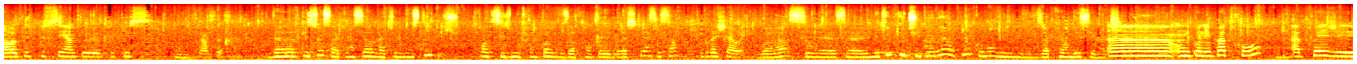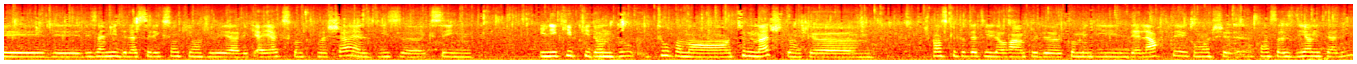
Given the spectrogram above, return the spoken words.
aurait pu pousser un peu plus grâce à ça. Dernière question, ça concerne la League. Je crois que si je ne me trompe pas, vous affrontez Brescia, c'est ça? Brescia, oui. Voilà, c'est une équipe que tu connais un peu? Comment vous, appréhendez ces matchs? Euh, On ne connaît pas trop. Après, j'ai des, amis de la sélection qui ont joué avec Ajax contre Brescia. Elles disent euh, que c'est une, équipe qui donne tout pendant tout le match. Donc, euh, je pense que peut-être il y aura un peu de comédie dell'arte, comment, comment ça se dit en Italie?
